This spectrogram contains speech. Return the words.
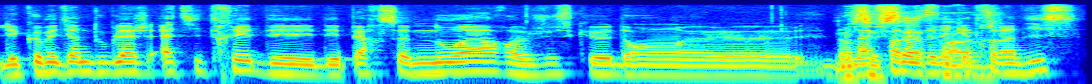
les comédiens de doublage attitrés des, des personnes noires euh, jusque dans euh, dans Mais la fin ça, des années enfin, 90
